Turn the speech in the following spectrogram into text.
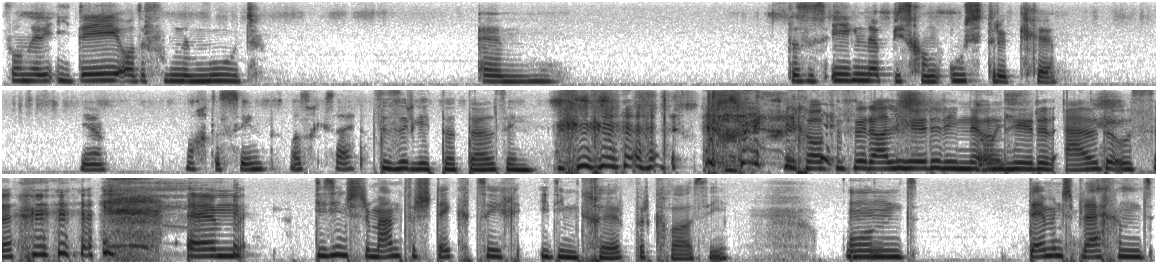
von einer Idee oder von einem Mut. Ähm, dass es irgendetwas kann ausdrücken kann. Ja, macht das Sinn, was ich gesagt habe? Das ergibt total Sinn. ich hoffe für alle Hörerinnen und Hörer auch da draußen. ähm, dieses Instrument versteckt sich in deinem Körper quasi. Mhm. Und dementsprechend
